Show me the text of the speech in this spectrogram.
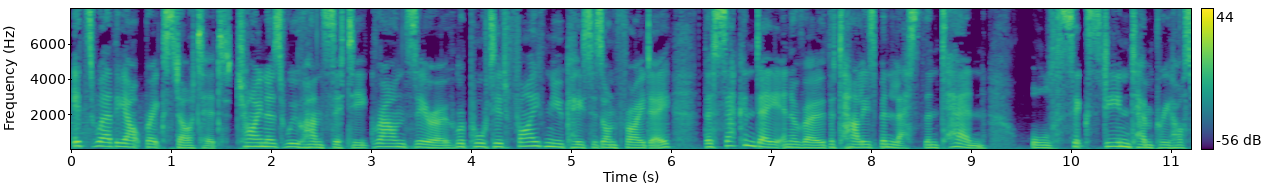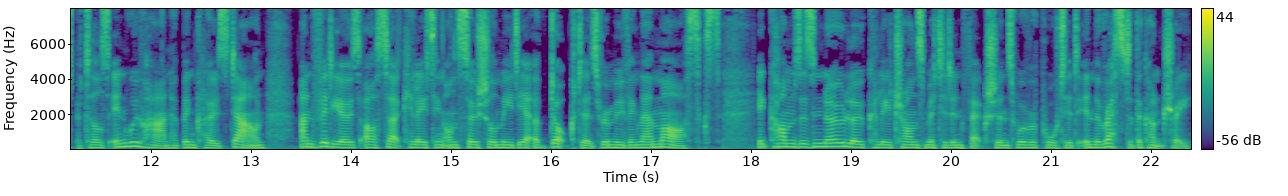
It's where the outbreak started. China's Wuhan city, Ground Zero, reported five new cases on Friday. The second day in a row, the tally's been less than 10. All 16 temporary hospitals in Wuhan have been closed down, and videos are circulating on social media of doctors removing their masks. It comes as no locally transmitted infections were reported in the rest of the country.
